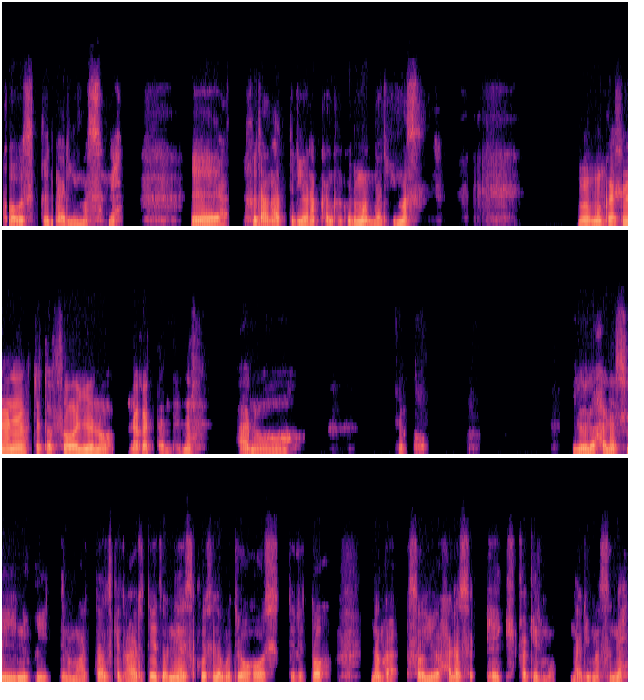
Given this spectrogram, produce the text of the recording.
構薄くなりますね。えー、普段会ってるような感覚にもなります。まあ、昔はね、ちょっとそういうのなかったんでね、あのー、結構、いろいろ話しにくいっていうのもあったんですけど、ある程度ね、少しでも情報を知ってると、なんかそういう話す、きっかけにもなりますね。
